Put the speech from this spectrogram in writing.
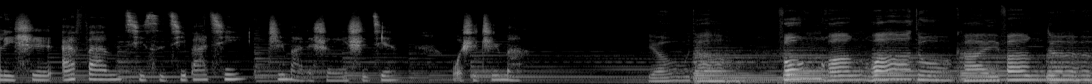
里是 FM 七四七八七芝麻的声音时间，我是芝麻。又到凤凰花朵开放的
